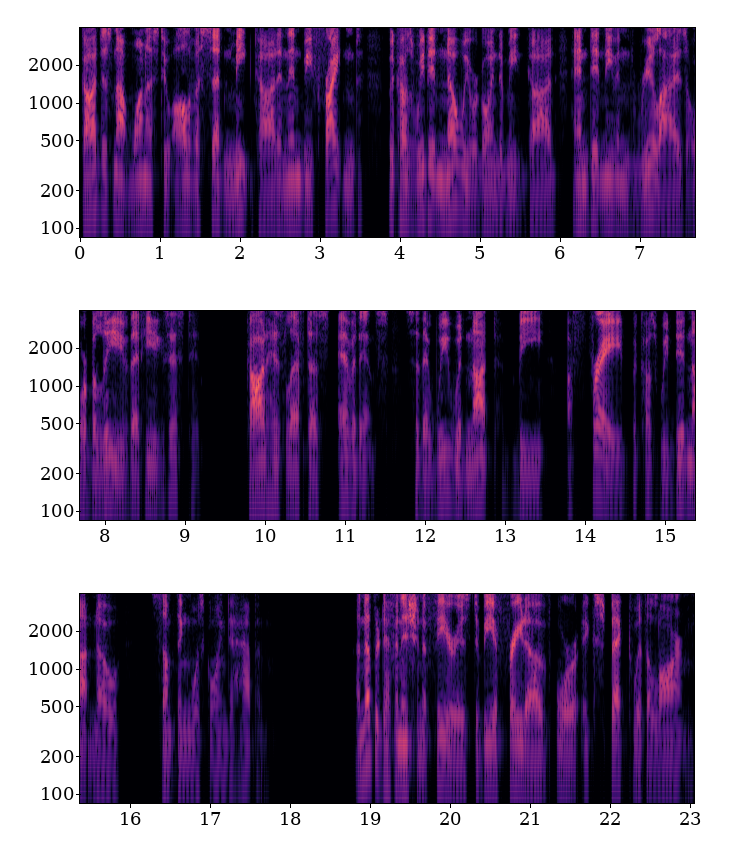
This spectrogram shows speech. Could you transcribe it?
God does not want us to all of a sudden meet God and then be frightened because we didn't know we were going to meet God and didn't even realize or believe that he existed. God has left us evidence so that we would not be afraid because we did not know something was going to happen. Another definition of fear is to be afraid of or expect with alarm.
